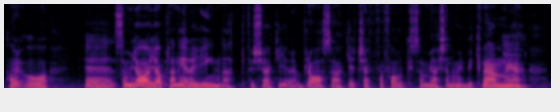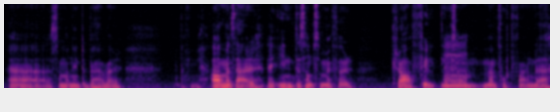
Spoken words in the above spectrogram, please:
Har, och, eh, som jag, jag planerar ju in att försöka göra bra saker, träffa folk som jag känner mig bekväm med. Mm. Eh, som man inte behöver... Ja men så här, inte sånt som är för kravfyllt liksom. Mm. Men fortfarande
